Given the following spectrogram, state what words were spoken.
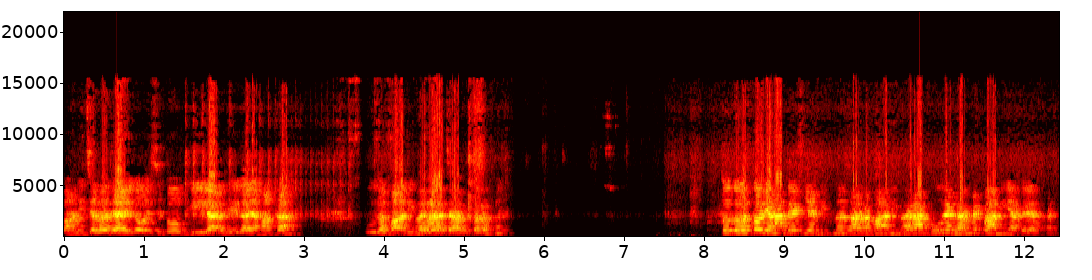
पानी चला जाएगा। वैसे तो अब गीला रहेगा यहाँ का, पूरा पानी भरा है चारों तरफ़। तो दोस्तों, यहाँ देखिए कितना सारा पानी भरा, पूरे घर में पानी आ गया है।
